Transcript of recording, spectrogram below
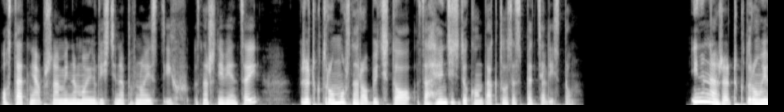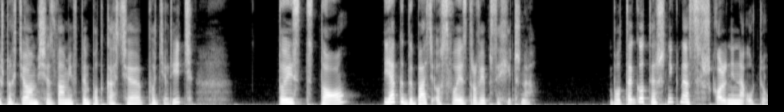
ostatnia, przynajmniej na mojej liście, na pewno jest ich znacznie więcej. Rzecz, którą można robić, to zachęcić do kontaktu ze specjalistą. Inna rzecz, którą jeszcze chciałam się z Wami w tym podcaście podzielić, to jest to, jak dbać o swoje zdrowie psychiczne. Bo tego też nikt nas w szkole nie nauczył.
